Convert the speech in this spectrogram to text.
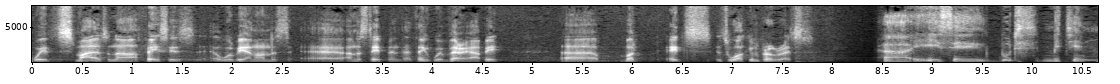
with smiles on our faces will be an uh, understatement. I think we're very happy, uh, but it's, it's work in progress. Uh, it's a good meeting.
